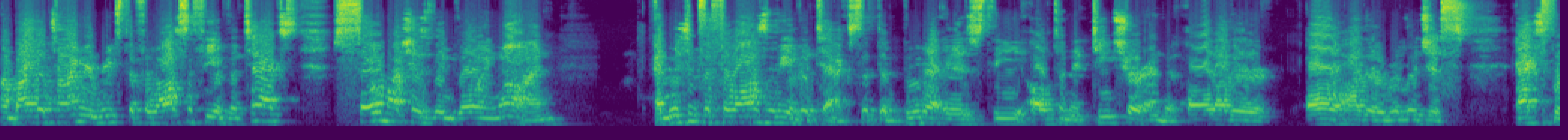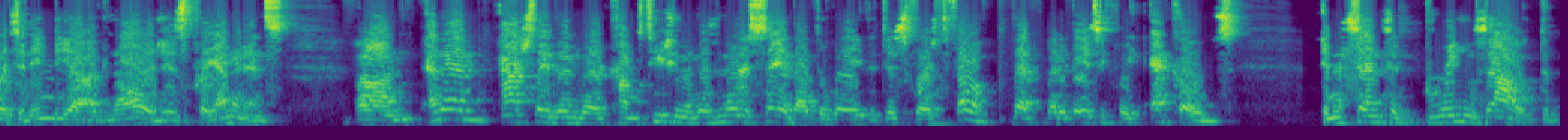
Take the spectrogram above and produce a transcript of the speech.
And by the time we reach the philosophy of the text, so much has been going on. And this is the philosophy of the text that the Buddha is the ultimate teacher and that all other all other religious experts in India acknowledge his preeminence. Um, and then actually then there comes teaching, and there's more to say about the way the discourse developed, but, but it basically echoes. In a sense, it brings out the,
